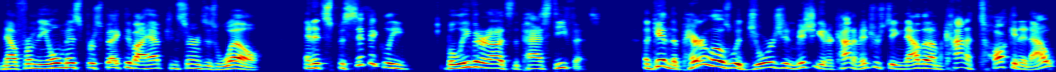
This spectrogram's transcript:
Now, from the Ole Miss perspective, I have concerns as well. And it's specifically, believe it or not, it's the pass defense. Again, the parallels with Georgia and Michigan are kind of interesting now that I'm kind of talking it out.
